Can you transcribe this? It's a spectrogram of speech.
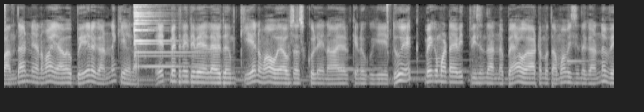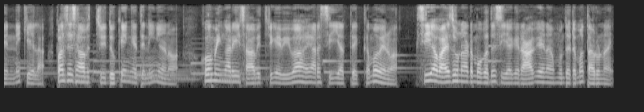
බන්දන්න යනවා එයාව බේරගන්න කියලා. ඒත් මෙතනදි වේලායුධම් කියනවා ඔය උසස් කුලේ නායක කෙනෙකුගේ දුවෙක් මේක මට ඇවිත් විසඳන්න බෑ ඔයාටම තමයි විසඳ ගන්න වෙන්නේ කියලා. පස්සේ සාවිත්‍රි දුකෙන් එතනින් යනවා. කොහොමින් හරි සාවිත්‍රිගේ විවාහය අර සීයත් එක්කම වෙනවා. සිය වයසුනාට මොකද සියගේ රාගය නම් හොඳටම තරුණයි.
